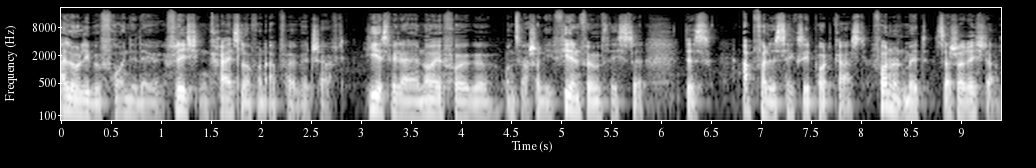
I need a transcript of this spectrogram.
Hallo liebe Freunde der gepflegten Kreislauf- und Abfallwirtschaft. Hier ist wieder eine neue Folge und zwar schon die 54. des Abfall ist sexy Podcast von und mit Sascha Richter.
